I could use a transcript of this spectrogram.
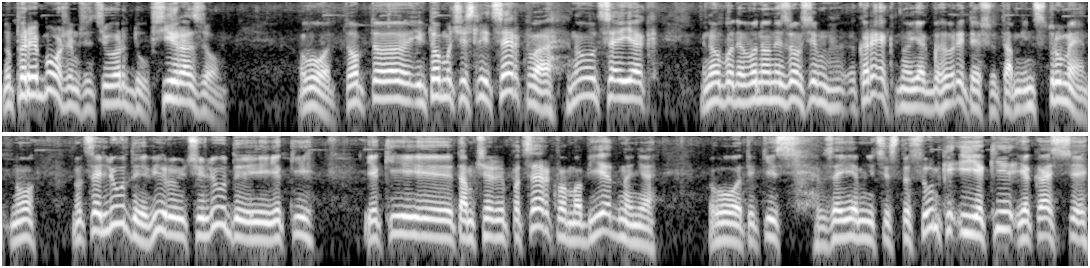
ну переможемо же цю орду всі разом. От. Тобто, і в тому числі церква, ну це як, ну воно не зовсім коректно, як би говорити, що там інструмент. Ну, ну це люди, віруючі люди, які, які там через по церквам об'єднання, от, якісь взаємні ці стосунки, і які, якась е,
